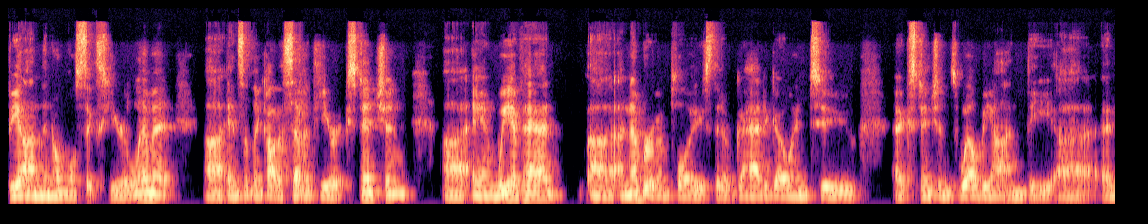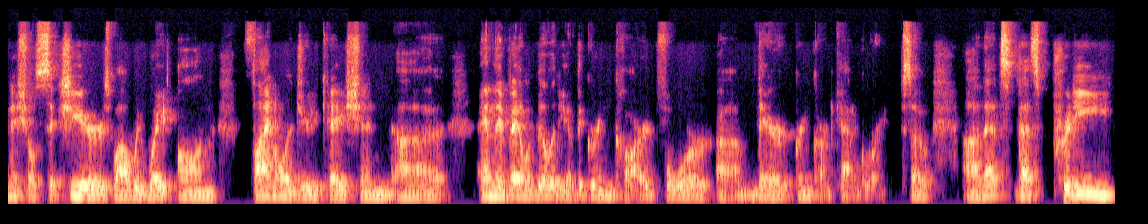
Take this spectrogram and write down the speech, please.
beyond the normal six-year limit uh, in something called a seventh-year extension. Uh, and we have had uh, a number of employees that have had to go into extensions well beyond the uh, initial six years while we wait on final adjudication uh, and the availability of the green card for um, their green card category. So uh, that's that's pretty.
